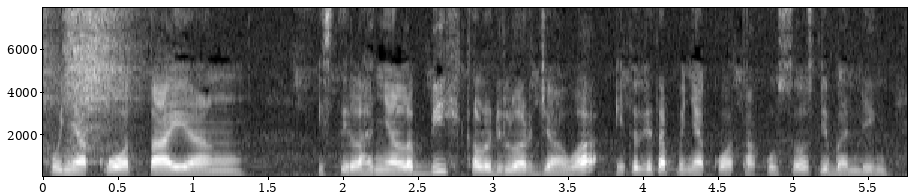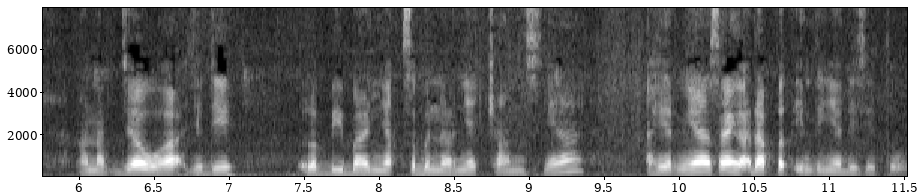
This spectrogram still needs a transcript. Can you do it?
punya kuota yang istilahnya lebih kalau di luar Jawa itu kita punya kuota khusus dibanding anak Jawa. Jadi lebih banyak sebenarnya chance-nya. Akhirnya saya nggak dapet intinya di situ.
